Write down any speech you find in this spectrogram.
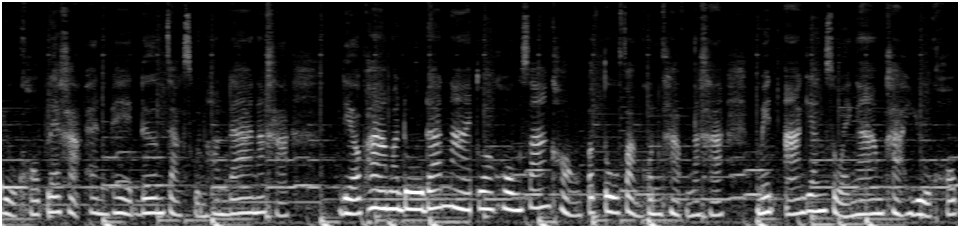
อยู่ครบเลยค่ะ แผ่นเพจเดิมจากศูนย์ฮอนด้านะคะ เดี๋ยวพามาดูด้านในตัวโครงสร้างของประตูฝั่งคนขับนะคะ เม็ดอาร์คยังสวยงามค่ะ อยู่ครบ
